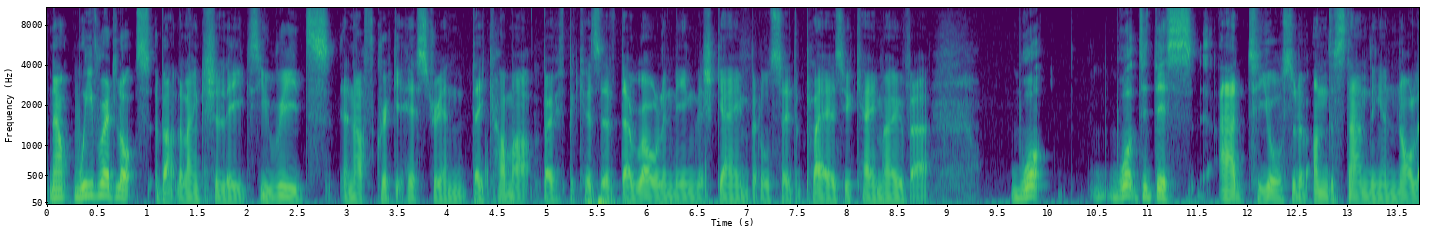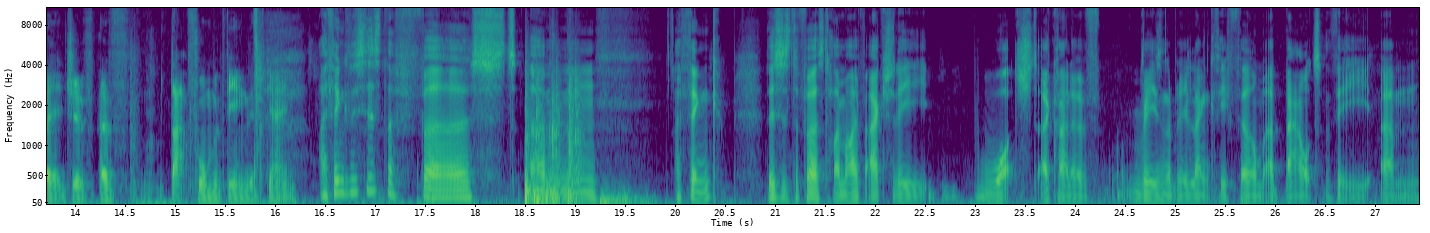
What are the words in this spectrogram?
Now, we've read lots about the Lancashire Leagues. You read enough cricket history and they come up both because of their role in the English game, but also the players who came over. What what did this add to your sort of understanding and knowledge of, of that form of the English game? I think this is the first. Um, I think this is the first time I've actually watched a kind of reasonably lengthy film about the um,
